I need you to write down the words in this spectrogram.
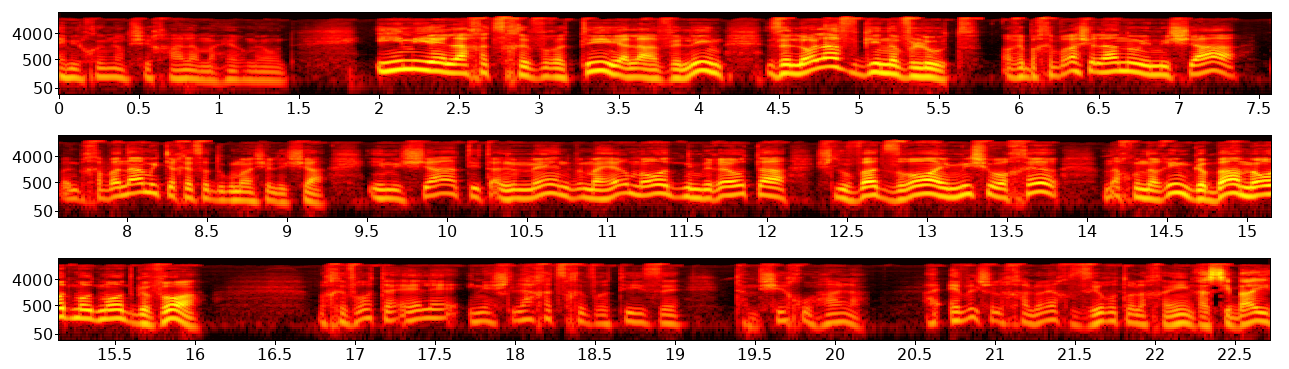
הם יכולים להמשיך הלאה מהר מאוד. אם יהיה לחץ חברתי על האבלים, זה לא להפגין אבלות. הרי בחברה שלנו, אם אישה, ואני בכוונה מתייחס לדוגמה של אישה, אם אישה תתאלמן ומהר מאוד נראה אותה שלובת זרוע עם מישהו אחר, אנחנו נרים גבה מאוד מאוד מאוד גבוה. בחברות האלה, אם יש לחץ חברתי, זה תמשיכו הלאה. האבל שלך לא יחזיר אותו לחיים. הסיבה היא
